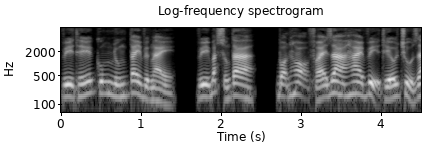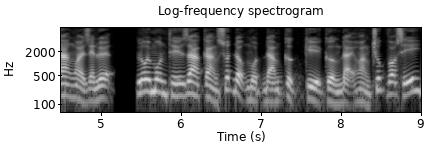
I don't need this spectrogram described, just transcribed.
vì thế cũng nhúng tay việc này, vì bắt sống ta, bọn họ phái ra hai vị thiếu chủ ra ngoài rèn luyện, lôi môn thế gia càng xuất động một đám cực kỳ cường đại hoàng trúc võ sĩ.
